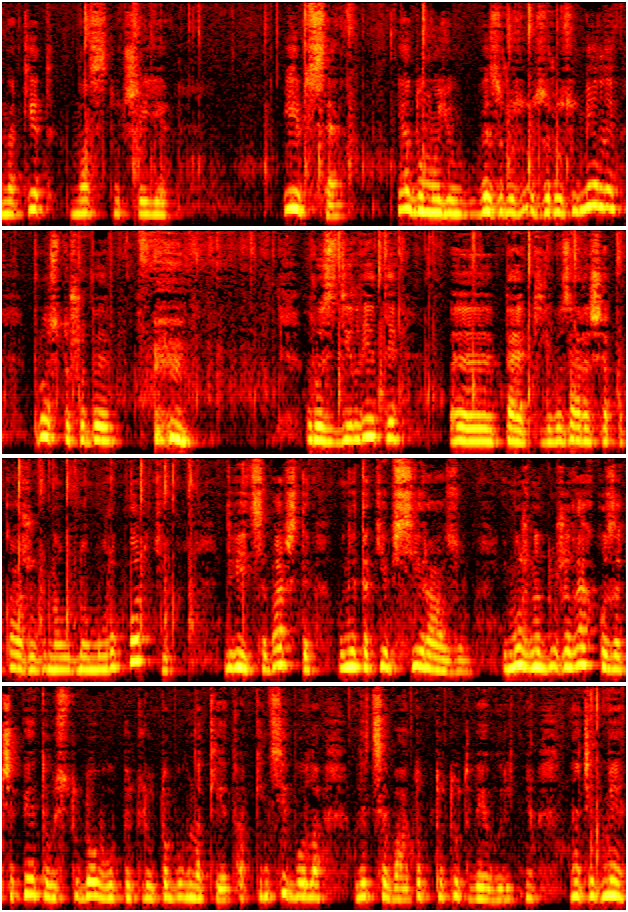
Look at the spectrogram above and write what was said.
накид у нас тут ще є. І все. Я думаю, ви зрозуміли, просто щоб розділити е, петлі. Ось зараз ще покажу на одному рапорті. Дивіться, бачите, вони такі всі разом. І можна дуже легко зачепити ось ту довгу петлю, то був накид, а в кінці була лицева, тобто тут виворітня. Значить, ми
